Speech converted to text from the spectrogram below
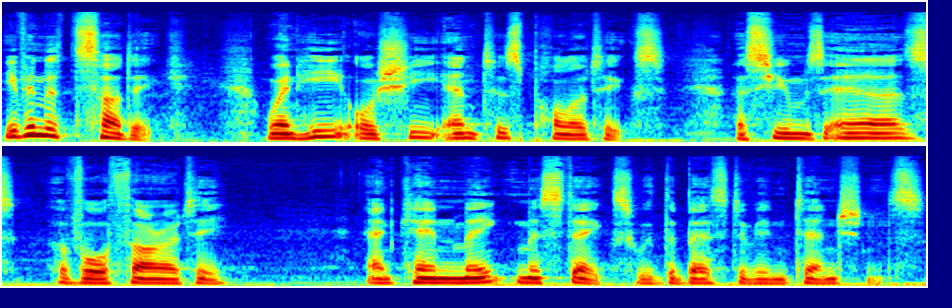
Even a tzaddik, when he or she enters politics, assumes airs of authority, and can make mistakes with the best of intentions.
